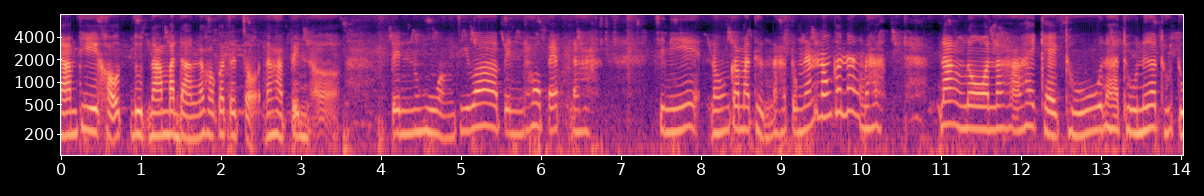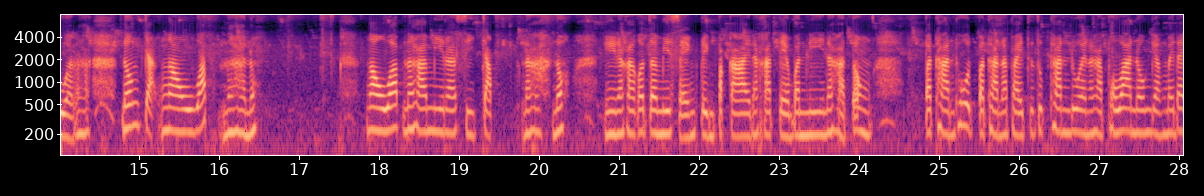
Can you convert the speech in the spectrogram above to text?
น้ำที่เขาดูดน้ำบันดาลแล้วเขาก็จะเจาะนะคะ เป็นเออเป็นห่วงที่ว่าเป็นท่อแป๊บนะคะ ทีนี้น้องก็มาถึงนะคะ ตรงนั้นน้องก็นั่งนะคะ นั่งนอนนะคะ ให้แขกถูนะคะถูเนื้อถูตัวนะคะ น้องจะเงาวับนะคะเนาะเงาวับนะคะ มีราศีจับ นะคะเนาะนี่นะคะก็จะมีแสงเปล่งประกายนะคะ แต่วันนี้นะคะต้องประทานโทษประทานอภัยทุกท่านด้วยนะคะ เพราะว่าน้องยังไม่ได้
